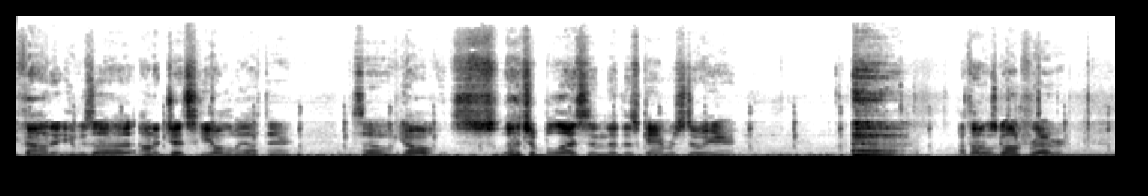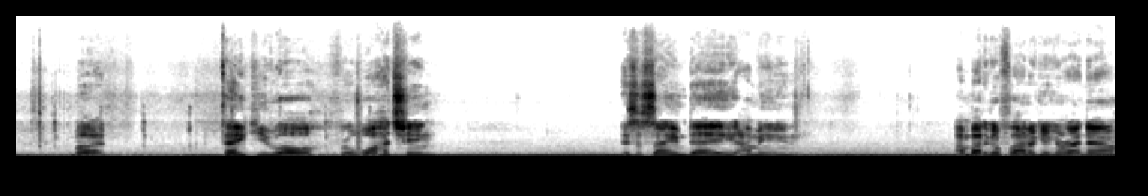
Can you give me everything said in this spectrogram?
found it. He was uh, on a jet ski all the way out there. So y'all, such a blessing that this camera's still here. I thought it was gone forever. But thank you all for watching. It's the same day. I mean, I'm about to go flounder gigging right now.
